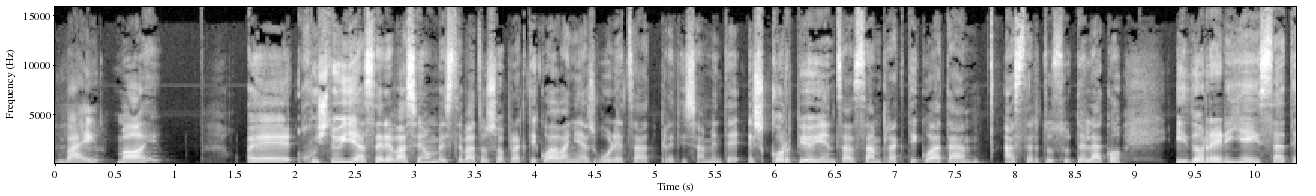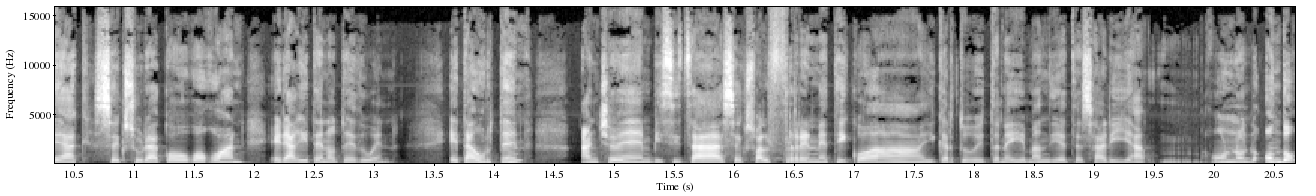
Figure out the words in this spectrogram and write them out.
Bai, Bai, e, justu iaz ere bazeon beste bat oso praktikoa, baina ez guretzat, precisamente, eskorpioientzat zan praktikoa, eta aztertu zutelako idorrerie izateak sexurako gogoan eragiten ote duen. Eta urten, antxoen bizitza sexual frenetikoa ikertu dutenei eman diete saria, mm, ondo, ondo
